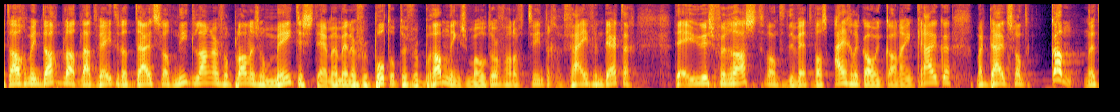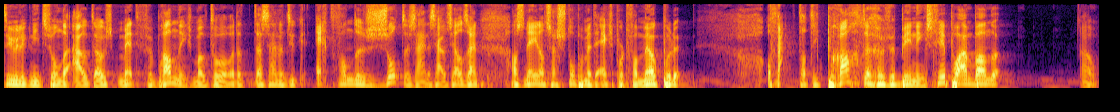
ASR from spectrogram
Het Algemeen Dagblad laat weten dat Duitsland niet langer van plan is om mee te stemmen met een verbod op de verbrandingsmotor vanaf 2035. De EU is verrast, want de wet was eigenlijk al in kannen en kruiken. Maar Duitsland kan natuurlijk niet zonder auto's met verbrandingsmotoren. Dat, dat zou natuurlijk echt van de zotte zijn. Dat zou hetzelfde zijn als Nederland zou stoppen met de export van melkproducten. Of nou, dat die prachtige verbinding Schiphol aan banden... Oh.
